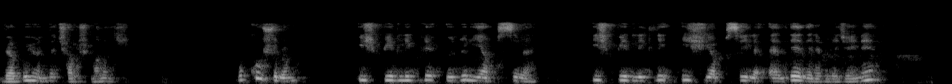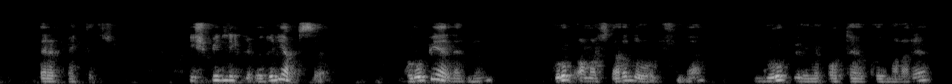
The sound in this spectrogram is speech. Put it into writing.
ve bu yönde çalışmalıdır. Bu koşulun işbirlikli ödül yapısı ve işbirlikli iş yapısıyla elde edilebileceğini belirtmektedir. İşbirlikli ödül yapısı grup üyelerinin grup amaçları doğrultusunda grup ürünü ortaya koymaları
